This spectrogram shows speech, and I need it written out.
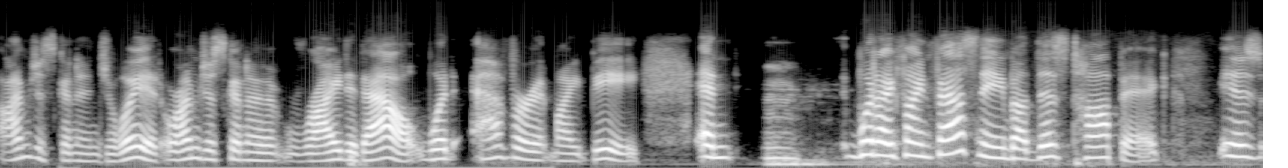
I'm just going to enjoy it or I'm just going to ride it out, whatever it might be. And mm. what I find fascinating about this topic is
